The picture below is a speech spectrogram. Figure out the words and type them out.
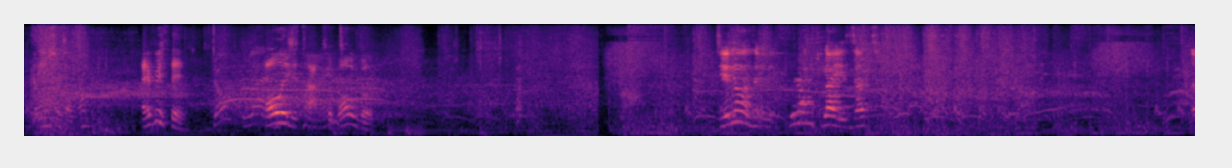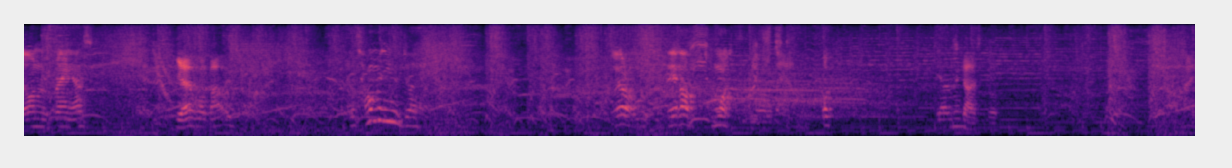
The monster attack, huh? Everything. All his attacks are well good. Do you know the, do you know which guy is that? The one we're playing as? Yeah, what about it? But how many do I have? Well, they are too much to be honest. Oh. They are This guy's good. I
